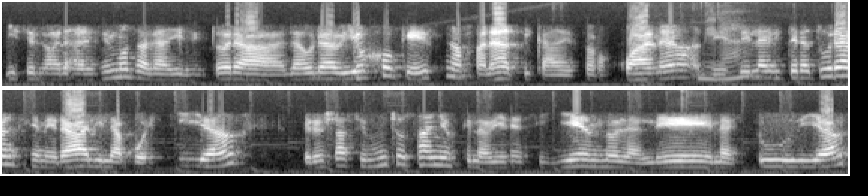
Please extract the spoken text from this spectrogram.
y se lo agradecemos a la directora Laura Biojo, que es una fanática de Sor Juana, de, la literatura en general y la poesía, pero ella hace muchos años que la viene siguiendo, la lee, la estudia,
